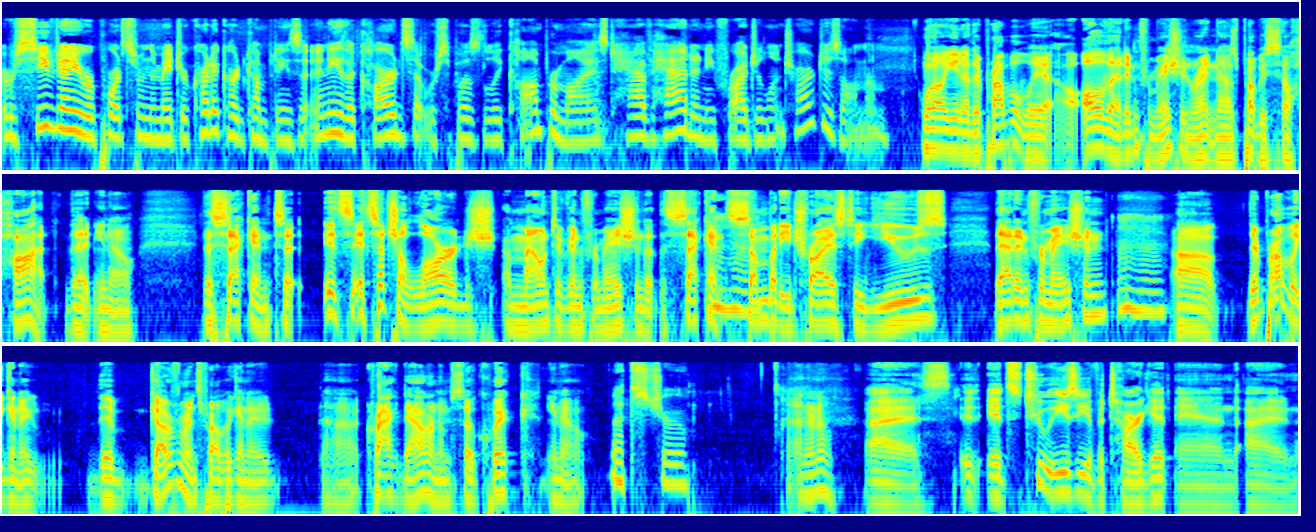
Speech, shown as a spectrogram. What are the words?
received any reports from the major credit card companies that any of the cards that were supposedly compromised have had any fraudulent charges on them. Well, you know, they're probably all of that information right now is probably so hot that you know, the second to, it's it's such a large amount of information that the 2nd Mm-hmm. somebody tries to use that information, Mm-hmm. uh, they're probably going to the government's probably going to uh, crack down on them so quick. You know, That's true. I don't know. Uh, it, it's too easy of a target, and I,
